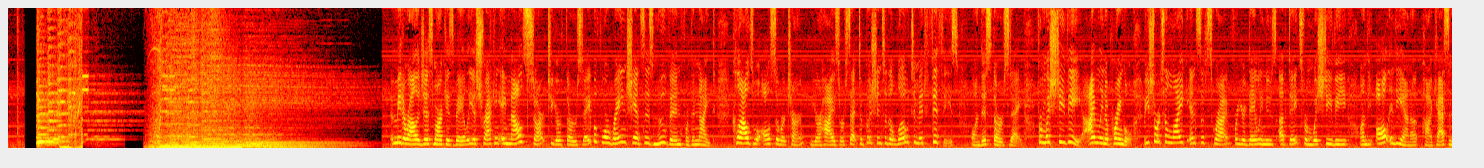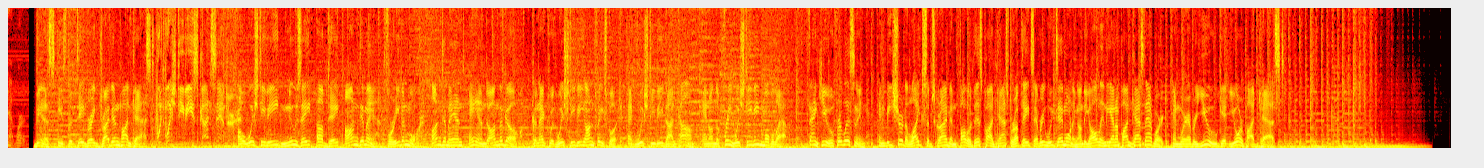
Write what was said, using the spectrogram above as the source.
Meteorologist Marcus Bailey is tracking a mild start to your Thursday before rain chances move in for the night. Clouds will also return. Your highs are set to push into the low to mid 50s on this Thursday. From Wish TV, I'm Lena Pringle. Be sure to like and subscribe for your daily news updates from Wish TV on the All Indiana Podcast Network. This is the Daybreak Drive In Podcast with Wish TV's Scott Sander. A Wish TV News 8 update on demand for even more on demand and on the go. Connect with Wish TV on Facebook at wishtv.com and on the free Wish TV mobile app. Thank you for listening. And be sure to like, subscribe, and follow this podcast for updates every weekday morning on the All Indiana Podcast Network and wherever you get your podcast.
